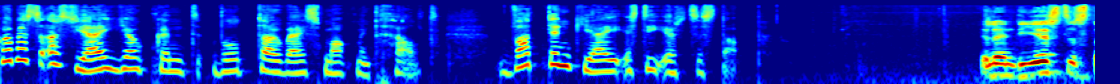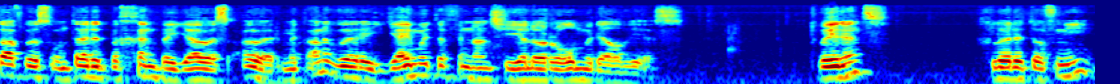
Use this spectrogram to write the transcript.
Kobus, as jy jou kind wil touwys maak met geld, wat dink jy is die eerste stap? Hulle in die eerste stap is onthou dit begin by jou as ouer. Met ander woorde, jy moet 'n finansiële rolmodel wees. Tweedens, glo dit of nie,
